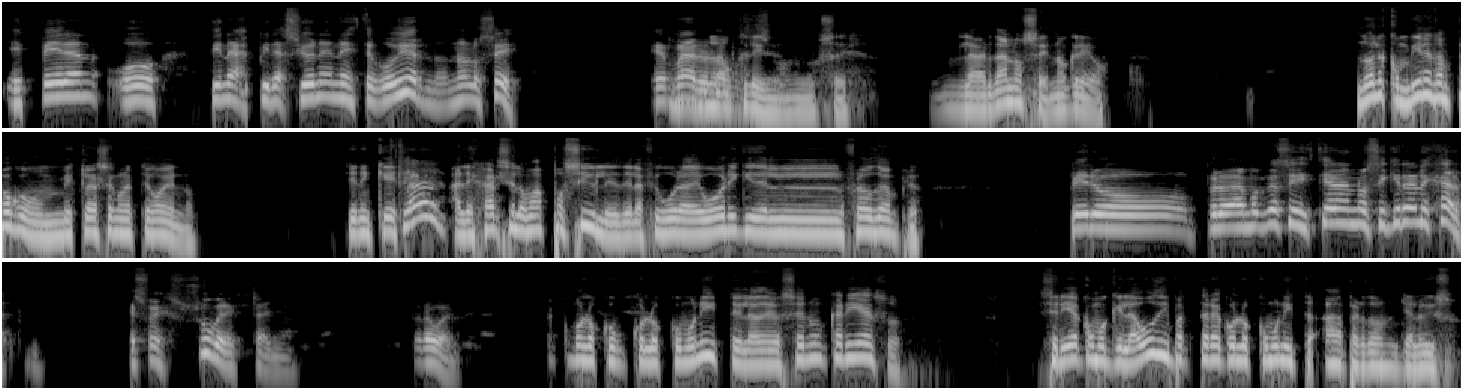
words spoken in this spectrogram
esperan o tienen aspiraciones en este gobierno, no lo sé. Es raro. No creo, no sé. La verdad no sé, no creo. No les conviene tampoco mezclarse con este gobierno. Tienen que alejarse lo más posible de la figura de Boric y del fraude amplio. Pero, pero la democracia cristiana no se quiere alejar. Eso es súper extraño. Pero bueno. Como los, con los comunistas, la DBC nunca haría eso. Sería como que la UDI pactara con los comunistas. Ah, perdón, ya lo hizo.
